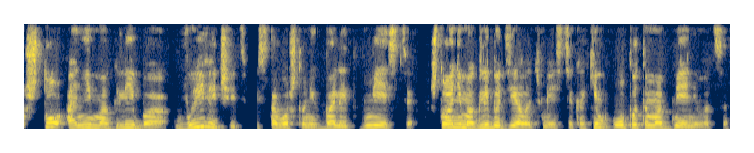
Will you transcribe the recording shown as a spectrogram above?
что они могли бы вылечить из того, что у них болит вместе, что они могли бы делать вместе, каким опытом обмениваться,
